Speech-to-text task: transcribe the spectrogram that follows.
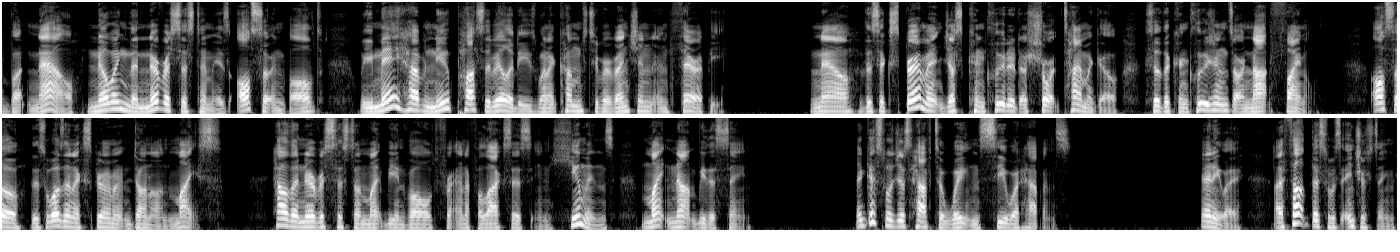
But now, knowing the nervous system is also involved, we may have new possibilities when it comes to prevention and therapy. Now, this experiment just concluded a short time ago, so the conclusions are not final. Also, this was an experiment done on mice. How the nervous system might be involved for anaphylaxis in humans might not be the same. I guess we'll just have to wait and see what happens. Anyway, I thought this was interesting,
